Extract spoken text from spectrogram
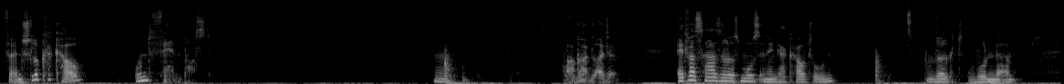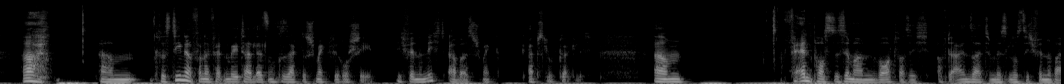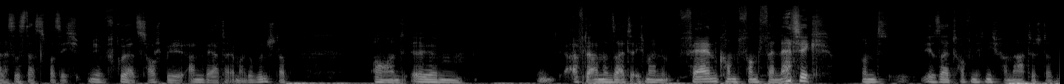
Für einen Schluck Kakao und Fanpost. Hm. Oh Gott, Leute. Etwas Haselnussmus in den Kakao tun wirkt Wunder. Ah, ähm, Christina von der Fetten Beta hat letztens gesagt, es schmeckt wie Rocher. Ich finde nicht, aber es schmeckt absolut göttlich. Ähm, Fanpost ist immer ein Wort, was ich auf der einen Seite ein bisschen lustig finde, weil das ist das, was ich mir früher als Schauspielanwärter immer gewünscht habe. Und ähm, auf der anderen Seite, ich meine, Fan kommt von Fanatic und ihr seid hoffentlich nicht fanatisch, da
